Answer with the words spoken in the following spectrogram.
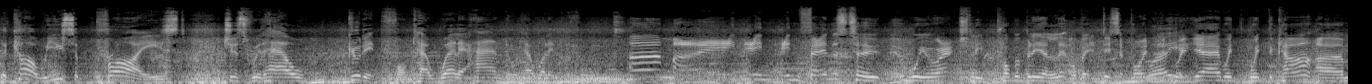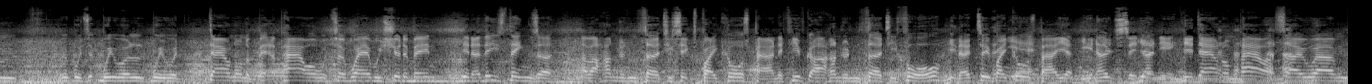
The car, were you surprised just with how good it performed, how well it handled, how well it performed? Um, in, fairness to, we were actually probably a little bit disappointed. You? With, yeah, with, with the car. Um, it was we were we were down on a bit of power to where we should have been. You know, these things are, are 136 brake horsepower, and if you've got 134, you know, two brake Yeah, horsepower, you, you notice it, you're, don't you? You're down on power. so um,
